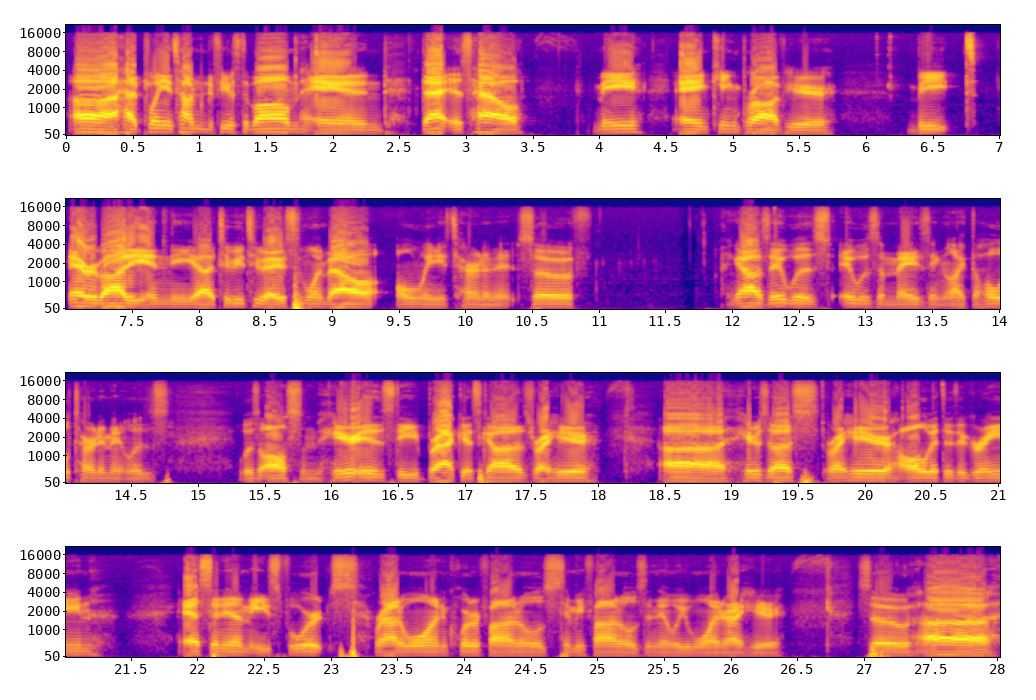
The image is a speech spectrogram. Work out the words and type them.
Uh, I had plenty of time to defuse the bomb, and that is how me and King Prov here beat everybody in the uh, 2v2 one battle only tournament. So, if, guys, it was it was amazing. Like the whole tournament was was awesome. Here is the brackets, guys, right here. Uh, here's us right here, all the way through the green. S&M Esports, round one, quarterfinals, semifinals, and then we won right here. So, uh,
